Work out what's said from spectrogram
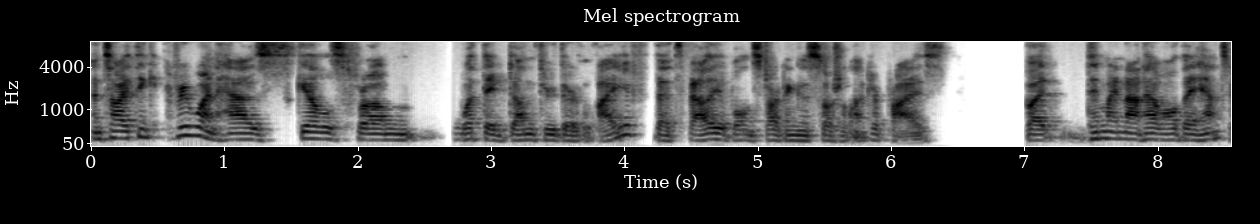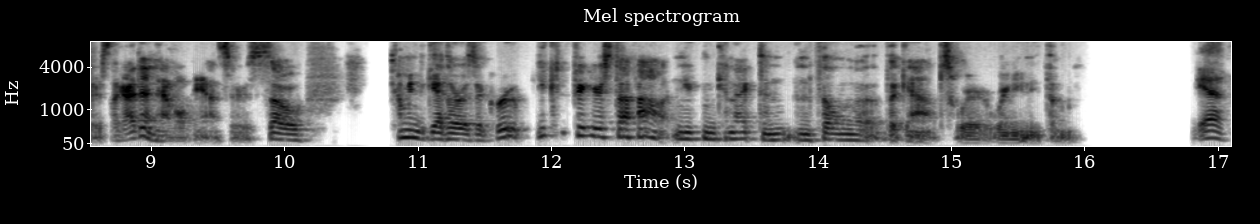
And so I think everyone has skills from what they've done through their life that's valuable in starting a social enterprise, but they might not have all the answers. Like I didn't have all the answers. So coming together as a group, you can figure stuff out and you can connect and, and fill in the, the gaps where, where you need them. Yeah.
